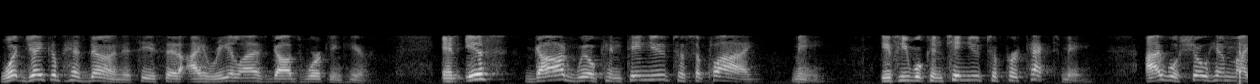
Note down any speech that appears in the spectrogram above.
What Jacob has done is he has said, I realize God's working here. And if God will continue to supply me, if he will continue to protect me, I will show him my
